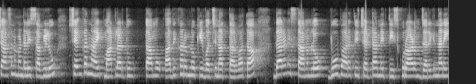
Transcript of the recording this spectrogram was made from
శాసనమండలి సభ్యులు శంకర్ నాయక్ మాట్లాడుతూ తాము అధికారంలోకి వచ్చిన తర్వాత ధరణి స్థానంలో భూభారతి చట్టాన్ని తీసుకురావడం జరిగిందని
